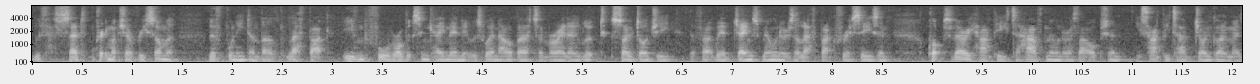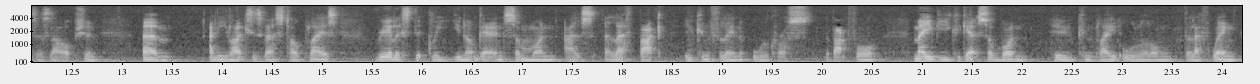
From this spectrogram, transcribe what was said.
we've said pretty much every summer Liverpool need another left back. Even before Robertson came in, it was when Alberto Moreno looked so dodgy. The fact we had James Milner as a left back for a season, Klopp's very happy to have Milner as that option. He's happy to have Joe Gomez as that option, um, and he likes his versatile players realistically, you're not getting someone as a left back who can fill in all across the back four. Maybe you could get someone who can play all along the left wing,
